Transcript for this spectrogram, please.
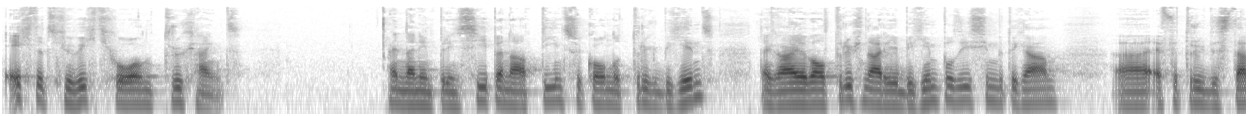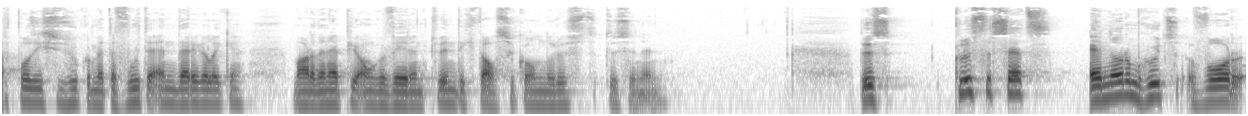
echt het gewicht gewoon terughangt. En dan in principe na 10 seconden terug begint, dan ga je wel terug naar je beginpositie moeten gaan. Uh, even terug de startpositie zoeken met de voeten en dergelijke. Maar dan heb je ongeveer een twintigtal seconden rust tussenin. Dus clustersets, enorm goed voor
